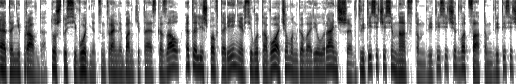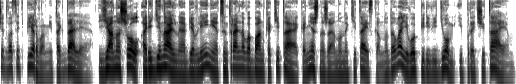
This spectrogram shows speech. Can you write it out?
Это неправда. То, что сегодня Центральный банк Китая сказал, это лишь повторение всего того, о чем он говорил раньше, в 2017, 2020, 2021 и так далее. Я нашел оригинальное объявление Центрального банка Китая. Конечно же, оно на китайском, но давай его переведем и прочитаем.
